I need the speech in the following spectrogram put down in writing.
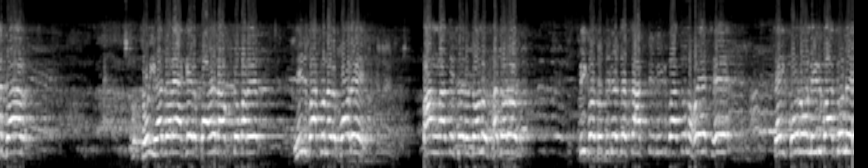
হাজার দুই হাজার একের পহেলা অক্টোবরের নির্বাচনের পরে বাংলাদেশের জনসাধারণ বিগত দিনে যে চারটি নির্বাচন হয়েছে, সেই কোন নির্বাচনে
